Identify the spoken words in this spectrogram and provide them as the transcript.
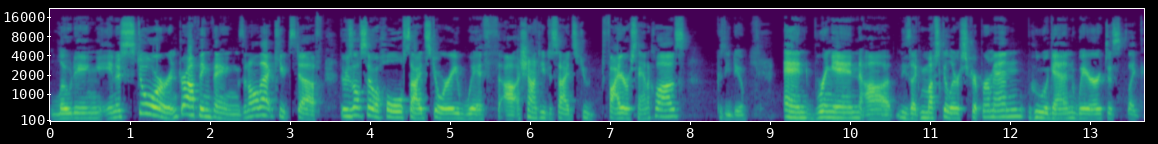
loading in a store and dropping things and all that cute stuff. There's also a whole side story with uh, Ashanti decides to fire Santa Claus, because you do, and bring in uh, these like muscular stripper men who, again, wear just like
